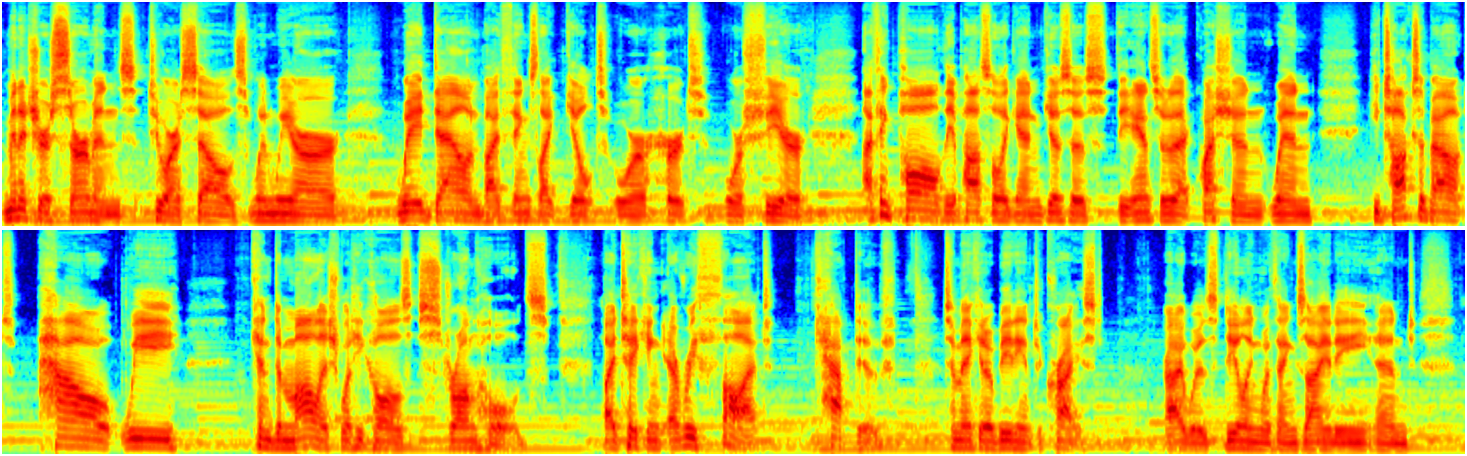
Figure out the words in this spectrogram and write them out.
miniature sermons to ourselves when we are weighed down by things like guilt or hurt or fear? I think Paul the apostle again gives us the answer to that question when he talks about how we can demolish what he calls strongholds by taking every thought captive to make it obedient to Christ. I was dealing with anxiety and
